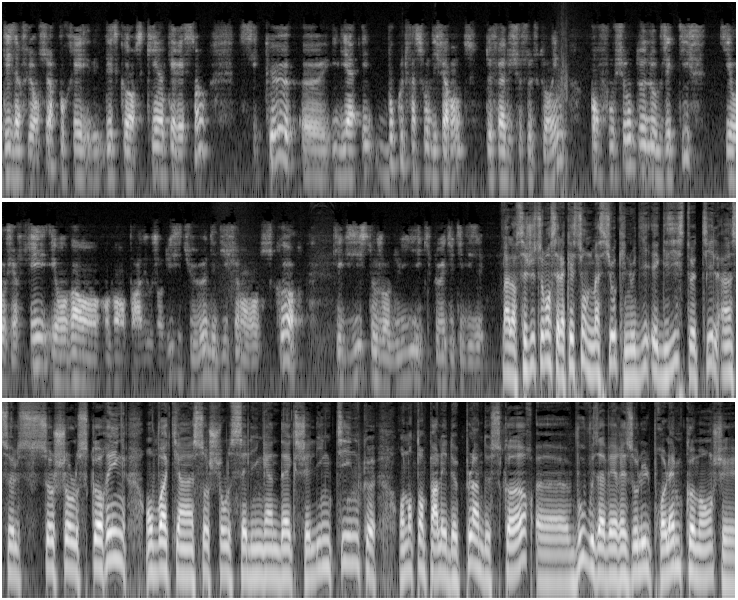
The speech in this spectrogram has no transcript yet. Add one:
des influenceurs pour créer des scores. Ce qui est intéressant, c'est que il y a beaucoup de façons différentes de faire du social scoring en fonction de l'objectif qui est recherché et on va en, parler aujourd'hui si tu veux des différents scores qui existent aujourd'hui et qui peuvent être utilisés. Alors c'est justement c'est la question de Massio qui nous dit existe-t-il un seul social scoring? On voit qu'il y a un social selling index chez LinkedIn, que on entend parler de plein de scores. Euh, vous vous avez résolu le problème comment chez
